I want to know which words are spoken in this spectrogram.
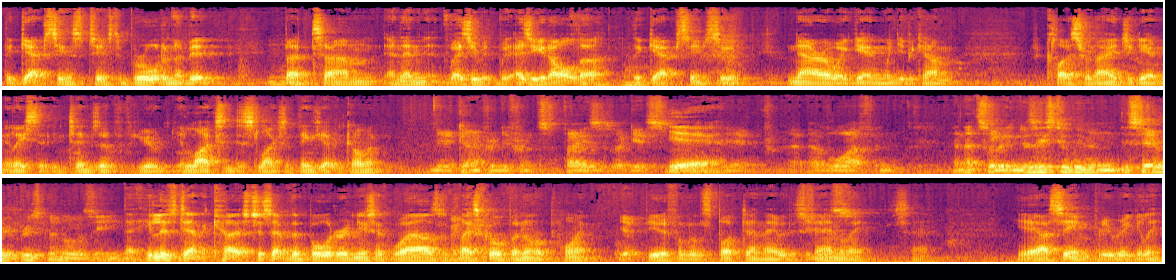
the gap seems seems to broaden a bit. Mm-hmm. But um, and then as you as you get older, the gap seems to narrow again when you become closer in age again. At least in terms of your, your likes and dislikes and things you have in common. Yeah, going through different phases, I guess. Yeah, yeah, of life and. And that sort of thing. Does he still live in this area, of Brisbane, or is he? No, he lives down the coast, just over the border in New South Wales, a okay. place called Banora Point. Yep. Beautiful little spot down there with his it family. Is. So, yeah, I see him pretty regularly.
